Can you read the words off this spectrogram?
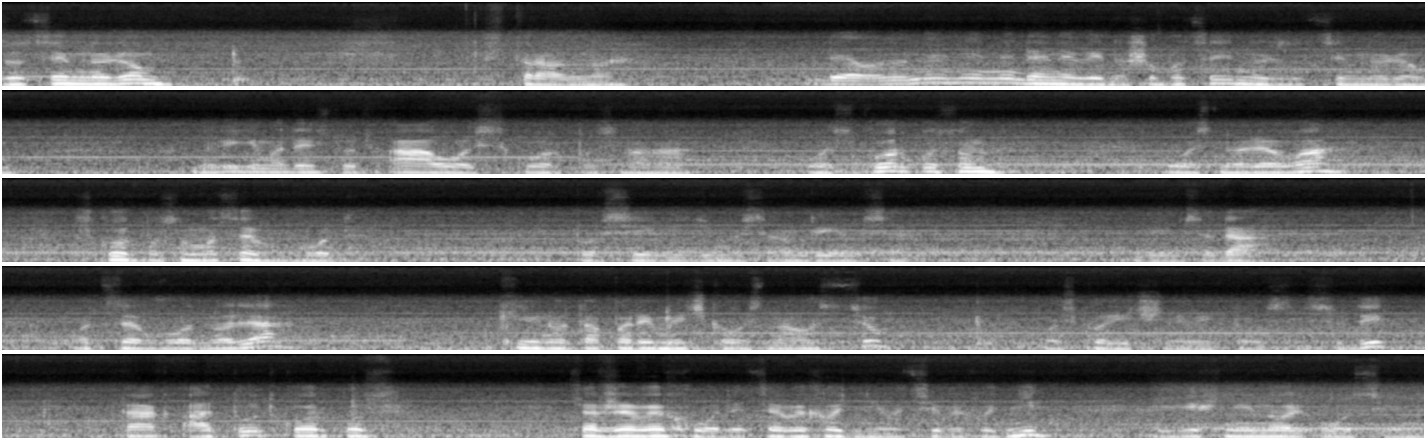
З оцим нульом странно. Де воно? Ні, ні, ніде не видно, щоб оцей нуль з цим нульом. Ну, видимо, десь тут. А, ось корпус, ага. Ось з корпусом. Ось нульова. З корпусом оце ввод. По всій відомості, ну, дивимося. Дивимося, так. Да. Оце ввод нуля. Кинута перемичка ось на ось цю. Ось коричневий толстий сюди. Так, а тут корпус, це вже виходить, це виходні, оці виходні, їхній ноль ось він.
